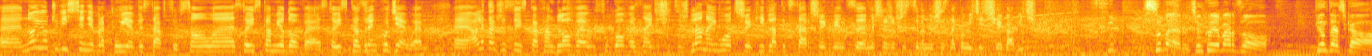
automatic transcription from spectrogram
E, No i oczywiście nie brakuje wystawców. Są e, stoiska miodowe, stoiska z rękodziełem, e, ale także stoiska handlowe, usługowe. Znajdzie się coś dla najmłodszych i dla tych starszych, więc e, myślę, że wszyscy będą się znakomicie dzisiaj bawić. Sup- Super, dziękuję bardzo! Piąteczka!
